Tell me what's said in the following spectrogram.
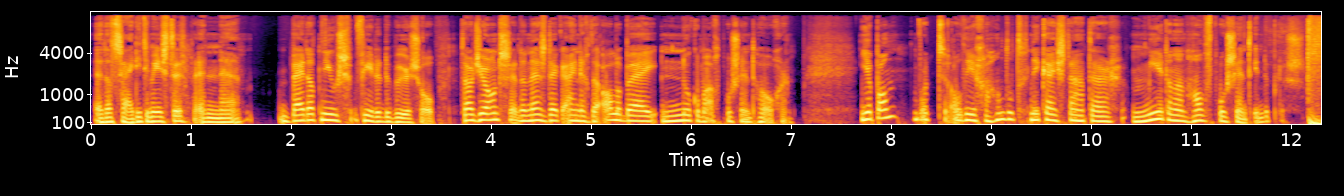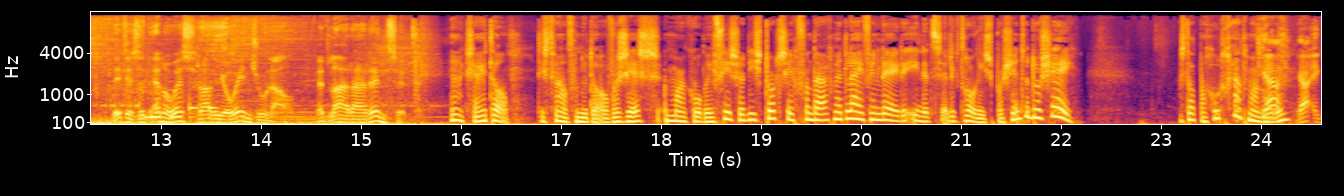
Eh, dat zei hij tenminste. En eh, bij dat nieuws veerde de beurs op. Dow Jones en de Nasdaq eindigden allebei 0,8% hoger. Japan wordt alweer gehandeld. Nikkei staat daar meer dan een half procent in de plus. Dit is het NOS Radio 1-journaal met Lara Rensen. Ja, ik zei het al. Het is 12 minuten over 6. Mark Robin Visser die stort zich vandaag met lijf en leden in het elektronisch patiëntendossier. Als dat maar goed gaat, Mark ja, Robin. Ja, ik,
